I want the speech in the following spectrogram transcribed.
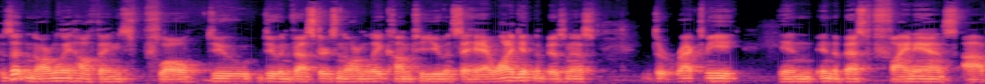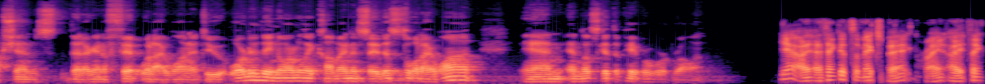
Is it normally how things flow? Do do investors normally come to you and say, "Hey, I want to get in the business. Direct me in in the best finance options that are going to fit what I want to do," or do they normally come in and say, "This is what I want, and and let's get the paperwork rolling"? Yeah, I, I, think it's a mixed bag, right? I think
